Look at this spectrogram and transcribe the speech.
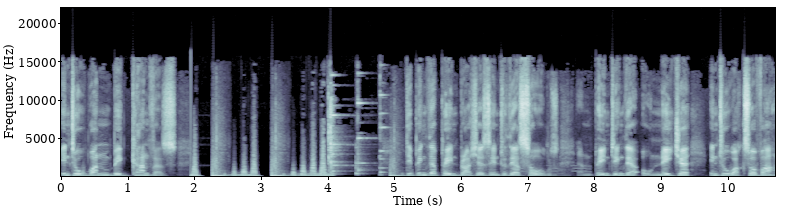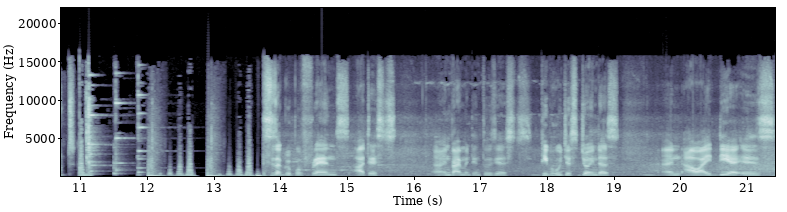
into one big canvas. Dipping their paintbrushes into their souls and painting their own nature into works of art. This is a group of friends, artists, uh, environment enthusiasts, people who just joined us. And our idea is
